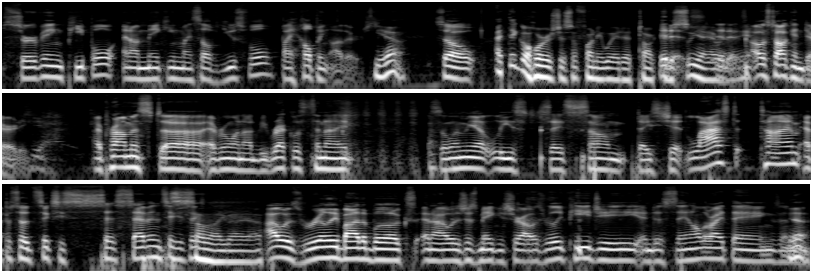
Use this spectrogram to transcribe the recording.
serving people and I'm making myself useful by helping others. yeah So i think a whore is just a funny way to talk to it us. is. So, yeah it right. is. I was talking dirty. Yeah. I promised uh, everyone I'd be reckless tonight. So let me at least say some dicey shit. Last time, episode 67, 66, something like that yeah I was really by the books and I was just making sure I was really PG and just saying all the right things. And yeah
